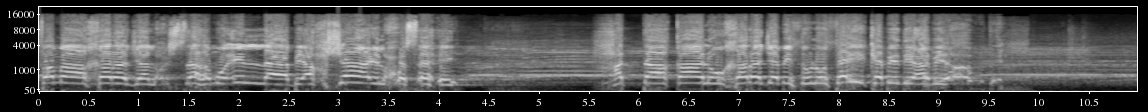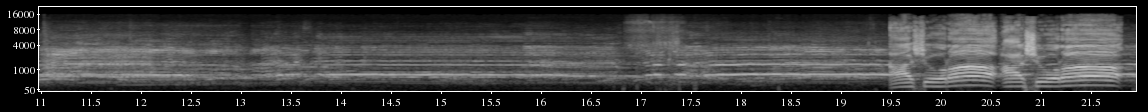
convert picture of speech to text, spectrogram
فما خرج السهم إلا بأحشاء الحسين. حتى قالوا خرج بثلثي كبد أبي عبد. عاشوراء عاشوراء.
